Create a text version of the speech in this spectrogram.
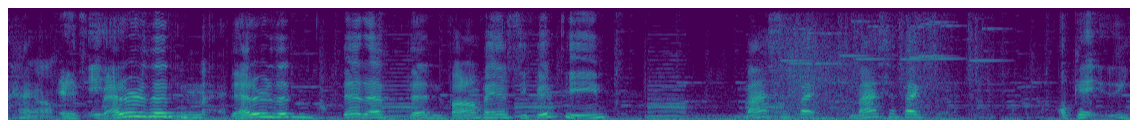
hang on. It's It- better than better than than, than Final Fantasy 15. Mass Effect. Mass Effect. Okay,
